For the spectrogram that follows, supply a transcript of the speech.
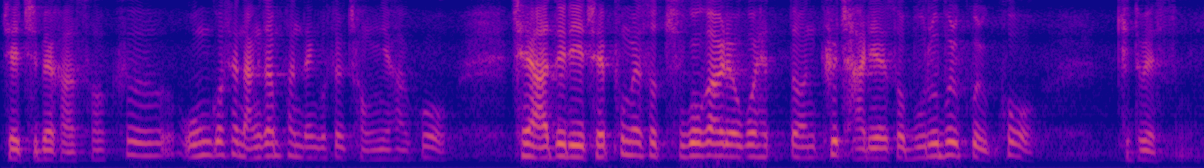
제 집에 가서 그 온 곳에 난장판 된 것을 정리하고 제 아들이 제 품에서 죽어가려고 했던 그 자리에서 무릎을 꿇고 기도했습니다.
